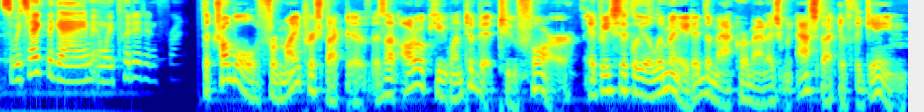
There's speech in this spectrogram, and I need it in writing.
So we take the game and we put it in front. The trouble, from my perspective, is that AutoQueue went a bit too far. It basically eliminated the macro management aspect of the game.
